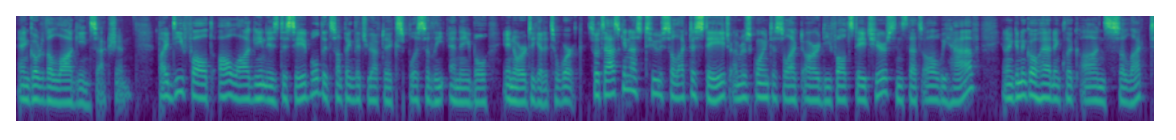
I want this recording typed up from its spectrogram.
and go to the logging section. By default, all logging is disabled. It's something that you have to explicitly enable in order to get it to work. So it's asking us to select a stage. I'm just going to select our default stage here since that's all we have. And I'm going to go ahead and click on select.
